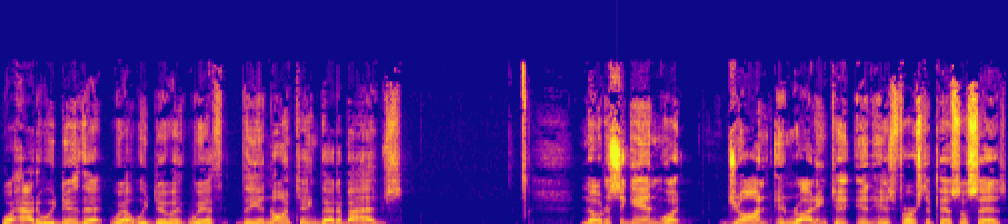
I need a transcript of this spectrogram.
Well, how do we do that? Well, we do it with the anointing that abides. Notice again what John, in writing to, in his first epistle says,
